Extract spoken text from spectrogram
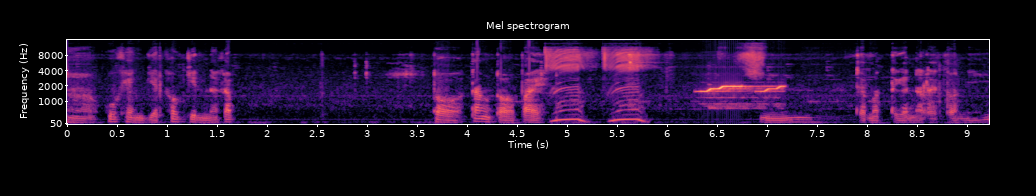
อ่าผู้แข่งเบียดเข้ากินนะครับ ต่อตั้งต่อไป อืม จะมาเตือนอะไรตอนนี้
